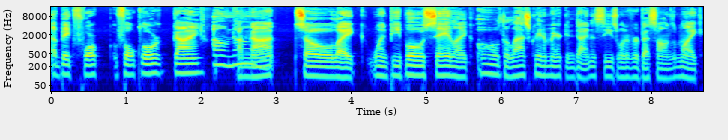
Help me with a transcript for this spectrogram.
a big folk- folklore guy. Oh no, I'm not. So like when people say like, "Oh, the last great American dynasty is one of her best songs," I'm like,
